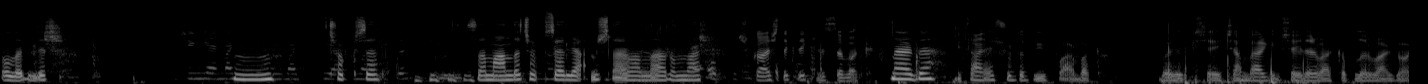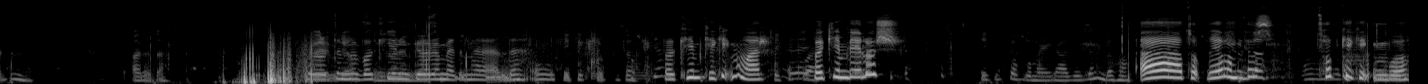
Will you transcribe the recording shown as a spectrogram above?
olabilir. İşin gelme Hmm, açısı, durma açısı, çok güzel. açısı. Zamanında çok güzel yapmışlar vallahi Rumlar. Şu karşıdaki de kilise bak. Nerede? Bir tane şurada büyük var bak. Böyle şey çember gibi şeyleri var, kapıları var gördün mü? Şu arada. Gördün Görebiliyor mü musun? bakayım Göremiyorsun. göremedim herhalde. Oo kekik çok güzel. Bakayım kekik mi var? Kekik var. Bakayım Beloş. Kekik toplamaya geleceğiz değil mi daha? Aa toplayalım kız. Top kekik mi bu?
